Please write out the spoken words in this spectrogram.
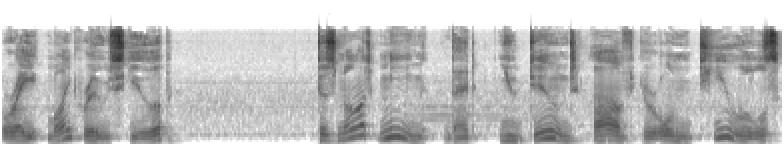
or a microscope does not mean that you don't have your own tools,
